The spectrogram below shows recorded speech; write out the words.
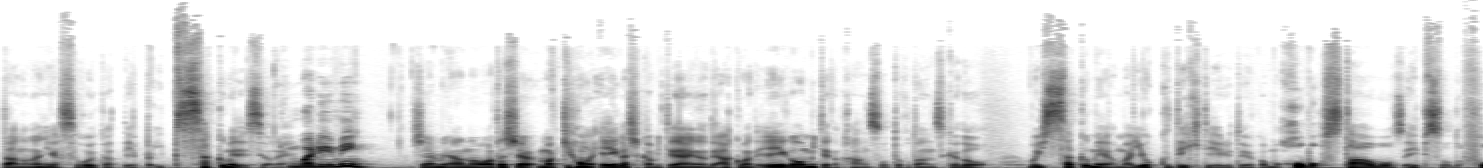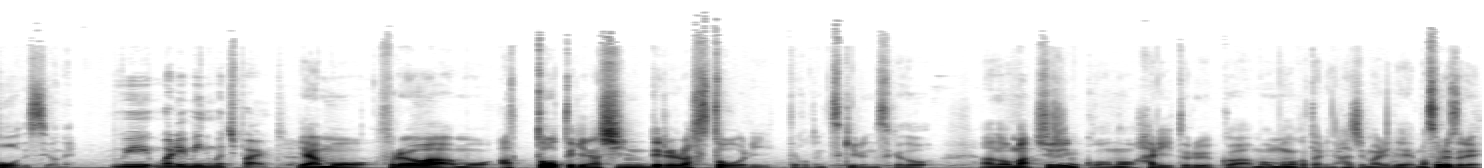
ター」の何がすごいかってやっぱ1作目ですよね What do you mean? ちなみにあの私は、まあ、基本映画しか見てないのであくまで映画を見ての感想ってことなんですけどもう1作目はまあよくできているというかもうほぼ「スター・ウォーズ」エピソード4ですよね We, what do you mean? Which part? いやもうそれはもう圧倒的なシンデレラストーリーってことに尽きるんですけどあのまあ主人公のハリーとルークはもう物語の始まりで、まあ、それぞれ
